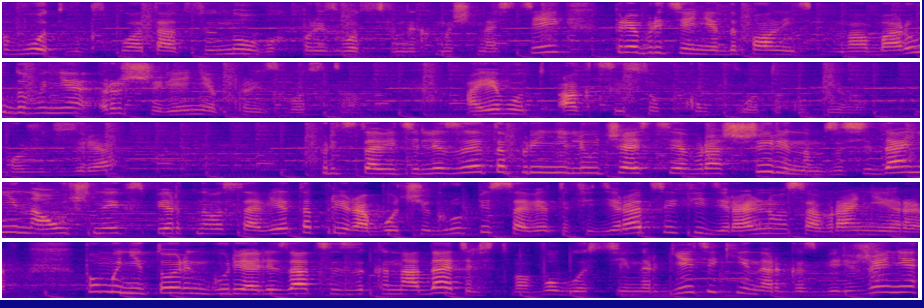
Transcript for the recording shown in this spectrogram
ввод в эксплуатацию новых производственных мощностей, приобретение приобретение дополнительного оборудования, расширение производства. А я вот акции Совкомфлота купила. Может, зря? Представители ЗЭТа приняли участие в расширенном заседании научно-экспертного совета при рабочей группе Совета Федерации Федерального собрания РФ по мониторингу реализации законодательства в области энергетики, энергосбережения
